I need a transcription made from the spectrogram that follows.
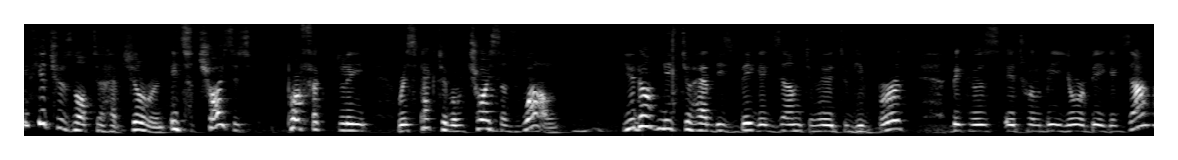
If you choose not to have children, it's a choice. It's perfectly respectable choice as well. You don't need to have this big exam to, uh, to give birth because it will be your big exam.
